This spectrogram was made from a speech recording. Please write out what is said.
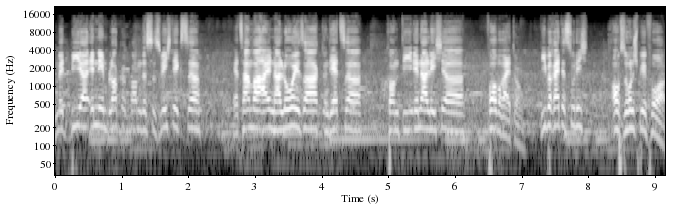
mit Bier in den Block gekommen, das ist das Wichtigste. Jetzt haben wir allen Hallo gesagt und jetzt äh, kommt die innerliche Vorbereitung. Wie bereitest du dich auf so ein Spiel vor?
